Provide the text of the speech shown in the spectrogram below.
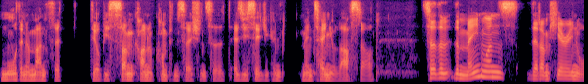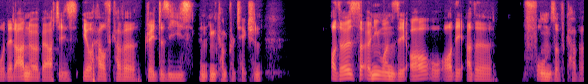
more than a month, that there'll be some kind of compensation. So, that, as you said, you can maintain your lifestyle. So, the, the main ones that I'm hearing or that I know about is ill health cover, dread disease, and income protection. Are those the only ones there are, or are there other forms of cover?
